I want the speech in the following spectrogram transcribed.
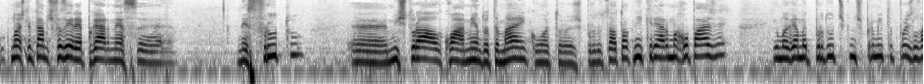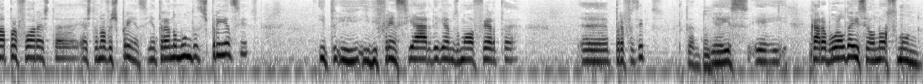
o o que nós tentamos fazer é pegar nessa, nesse fruto, eh, misturá-lo com a amêndoa também, com outros produtos autóctones e criar uma roupagem e uma gama de produtos que nos permita depois levar para fora esta, esta nova experiência. E entrar no mundo das experiências e, e- e diferenciar, digamos, uma oferta eh, para fazer isso. Portanto, e é isso. É, Cara World é isso, é o nosso mundo.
